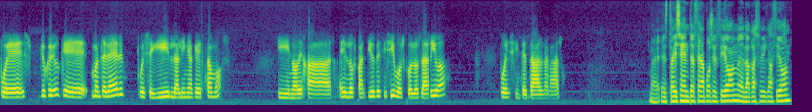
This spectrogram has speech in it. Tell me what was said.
pues yo creo que mantener, pues seguir la línea que estamos y no dejar en los partidos decisivos con los de arriba, pues intentar ganar. Vale, estáis en tercera posición en la clasificación.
